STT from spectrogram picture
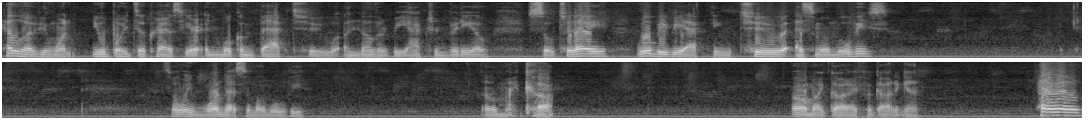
Hello everyone, your boy Dill Crafts here, and welcome back to another reaction video. So today we'll be reacting to SMO movies. It's only one SML movie. Oh my god. Oh my god, I forgot again. Hello!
